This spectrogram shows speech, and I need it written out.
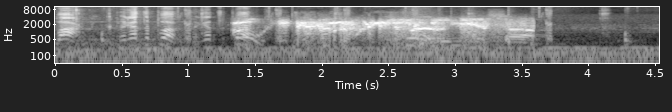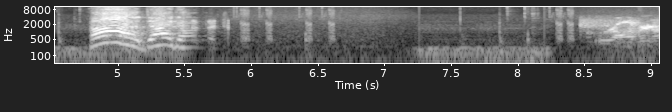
Buck! I got the book! I got the book! Oh, he Show me a Ah, I died. Robert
